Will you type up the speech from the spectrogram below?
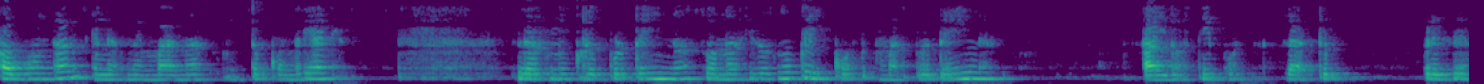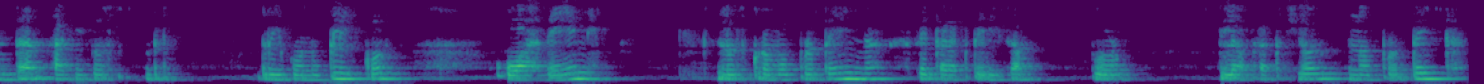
Abundan en las membranas mitocondriales. Las nucleoproteínas son ácidos nucleicos más proteínas. Hay dos tipos, las que presentan ácidos ribonucleicos o ADN. Los cromoproteínas se caracterizan por la fracción no proteica.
